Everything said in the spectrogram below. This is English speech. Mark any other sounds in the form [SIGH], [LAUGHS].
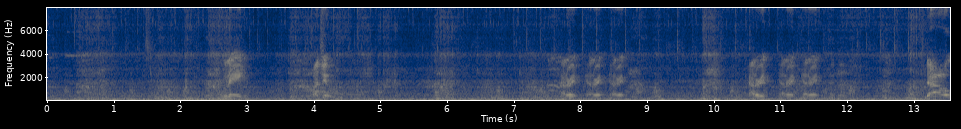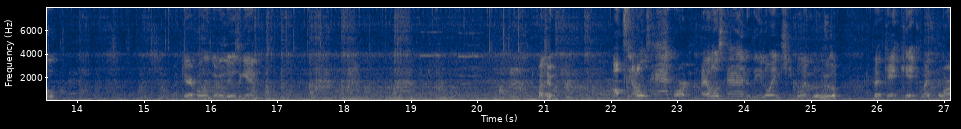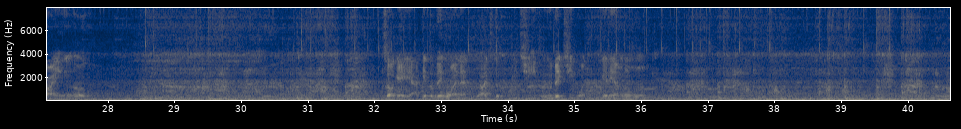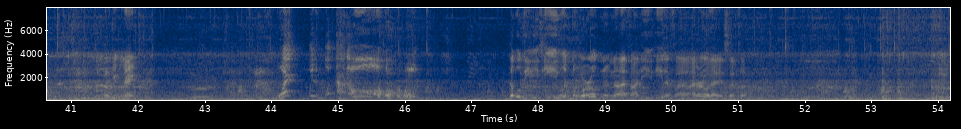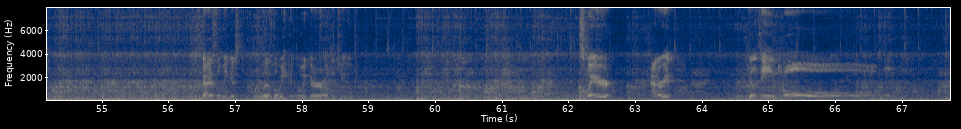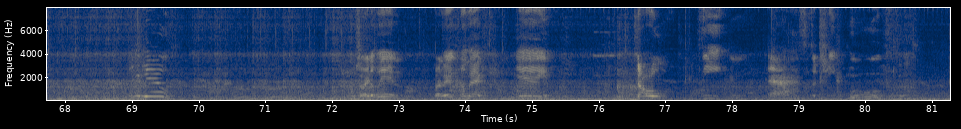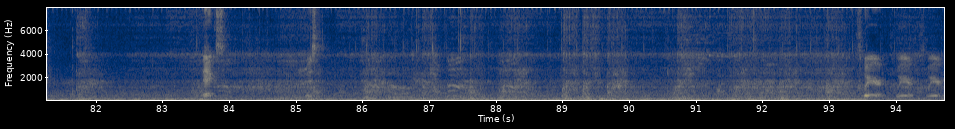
Leg. Punch him. Counter it, counter it, counter it. Counter it, counter it, counter it. No! Not careful, I'm gonna lose again. Punch him. Oh, see, I almost had Mark. I almost had the annoying cheap one [LAUGHS] that can't kick like Orion. So okay, yeah, get the big one that likes to be cheap. The big cheap one. Get him. Don't get. What? Wait, what? Oh! Double DDT. What the world? No, no, that's not DDT. That's uh, I don't know what that is. That's a. This guy's the weakest. He was the weak, weaker of the two. Square. Counter it. Guillotine. Oh. Thank you. I'm trying to win. Trying to make a comeback. Yay. No. See. Ah, this is a cheap move. X. Missed. Square, square, square.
